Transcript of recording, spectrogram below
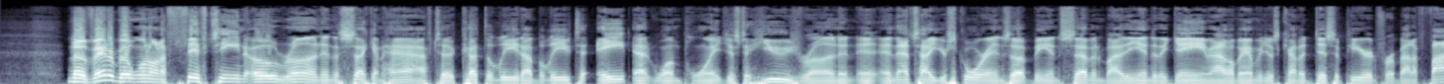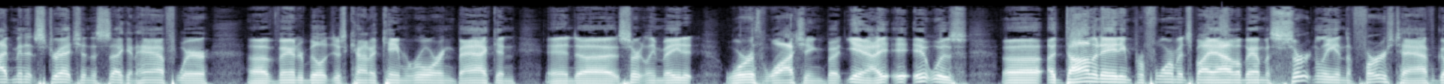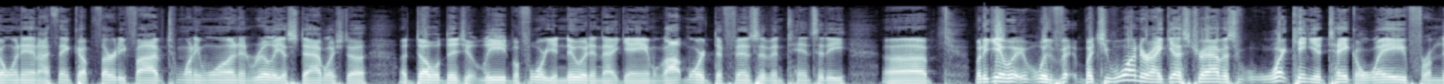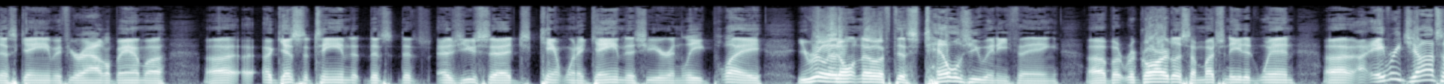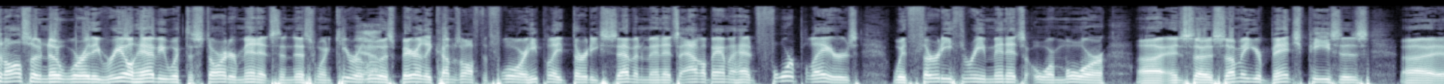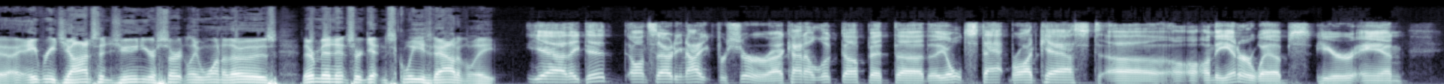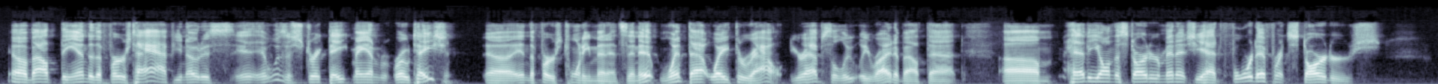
No, Vanderbilt went on a 15-0 run in the second half to cut the lead, I believe, to eight at one point. Just a huge run, and, and, and that's how your score ends up being seven by the end of the game. Alabama just kind of disappeared for about a five-minute stretch in the second half where uh, Vanderbilt just kind of came roaring back and and uh, certainly made it worth watching. But yeah, it, it was – uh, a dominating performance by Alabama, certainly in the first half, going in, I think, up 35 21 and really established a, a double digit lead before you knew it in that game. A lot more defensive intensity. Uh, but again, with but you wonder, I guess, Travis, what can you take away from this game if you're Alabama? Uh, against a team that, that's, that's, as you said, can't win a game this year in league play. You really don't know if this tells you anything, uh, but regardless, a much needed win. Uh, Avery Johnson also noteworthy, real heavy with the starter minutes in this one. Kira yeah. Lewis barely comes off the floor. He played 37 minutes. Alabama had four players with 33 minutes or more, uh, and so some of your bench pieces. Uh, Avery Johnson Jr. certainly one of those. Their minutes are getting squeezed out of late. Yeah, they did on Saturday night for sure. I kind of looked up at uh, the old stat broadcast uh, on the interwebs here, and you know, about the end of the first half, you notice it, it was a strict eight-man rotation uh, in the first 20 minutes, and it went that way throughout. You're absolutely right about that. Um, heavy on the starter minutes. You had four different starters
